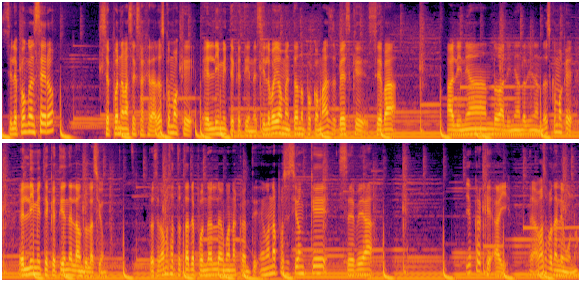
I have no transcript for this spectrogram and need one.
Si le pongo en 0, se pone más exagerado. Es como que el límite que tiene. Si lo voy aumentando un poco más, ves que se va alineando, alineando, alineando. Es como que el límite que tiene la ondulación. Entonces vamos a tratar de ponerlo en una, en una posición que se vea... Yo creo que ahí. Vamos a ponerle en uno.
